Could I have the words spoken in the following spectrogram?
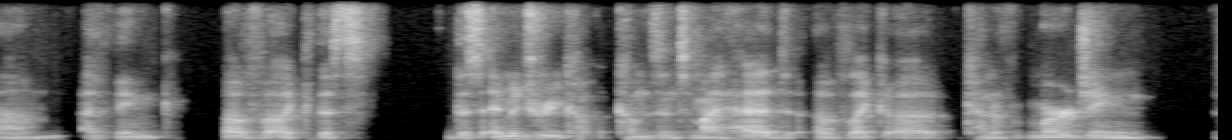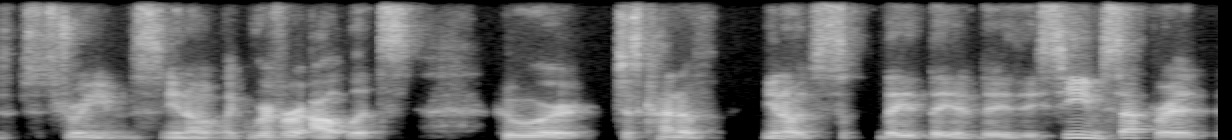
Um i think of like this this imagery co- comes into my head of like a kind of merging streams you know like river outlets who are just kind of you know they, they they they seem separate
